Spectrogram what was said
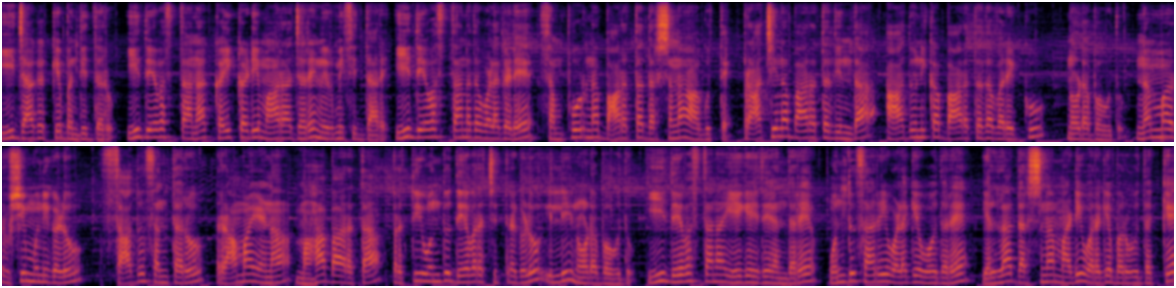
ಈ ಜಾಗಕ್ಕೆ ಬಂದಿದ್ದರು. ಈ ದೇವಸ್ಥಾನ ಕೈಕಡಿ ಮಹಾರಾಜರೇ ನಿರ್ಮಿಸಿದ್ದಾರೆ. ಈ ದೇವಸ್ಥಾನದ ಒಳಗಡೆ ಸಂಪೂರ್ಣ ಭಾರತ ದರ್ಶನ ಆಗುತ್ತೆ. ಪ್ರಾಚೀನ ಭಾರತದಿಂದ ಆಧುನಿಕ ಭಾರತದವರೆಗೂ ನೋಡಬಹುದು. ನಮ್ಮ ಋಷಿ ಮುನಿಗಳು ಸಾಧು ಸಂತರು, ರಾಮಾಯಣ, ಮಹಾಭಾರತ ಪ್ರತಿಯೊಂದು ದೇವರ ಚಿತ್ರಗಳು ಇಲ್ಲಿ ನೋಡಬಹುದು. ಈ ದೇವಸ್ಥಾನ ಹೇಗೆ ಇದೆ ಅಂದರೆ ಒಂದು ಸಾರಿ ಒಳಗೆ ಹೋದರೆ ಎಲ್ಲ ದರ್ಶನ ಮಾಡಿ ಹೊರಗೆ ಬರುವುದಕ್ಕೆ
